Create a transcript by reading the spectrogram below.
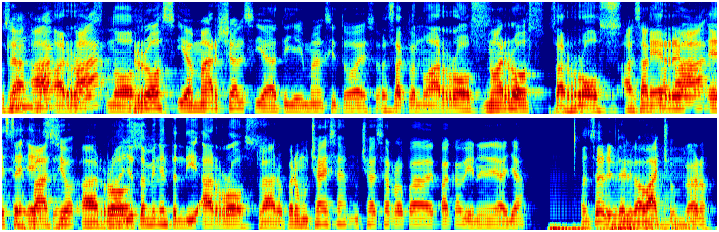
O sea, ¿Qué? a, No, arroz, a no. Ross y a Marshalls y a TJ Maxx y todo eso. Exacto, no arroz. No arroz. O sea, arroz. Exacto. R-O-S-S. A, espacio, arroz. Ah, yo también entendí arroz. Claro, pero mucha de esa, mucha de esa ropa de paca viene de allá. ¿En serio? Del gabacho, Mm. claro.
